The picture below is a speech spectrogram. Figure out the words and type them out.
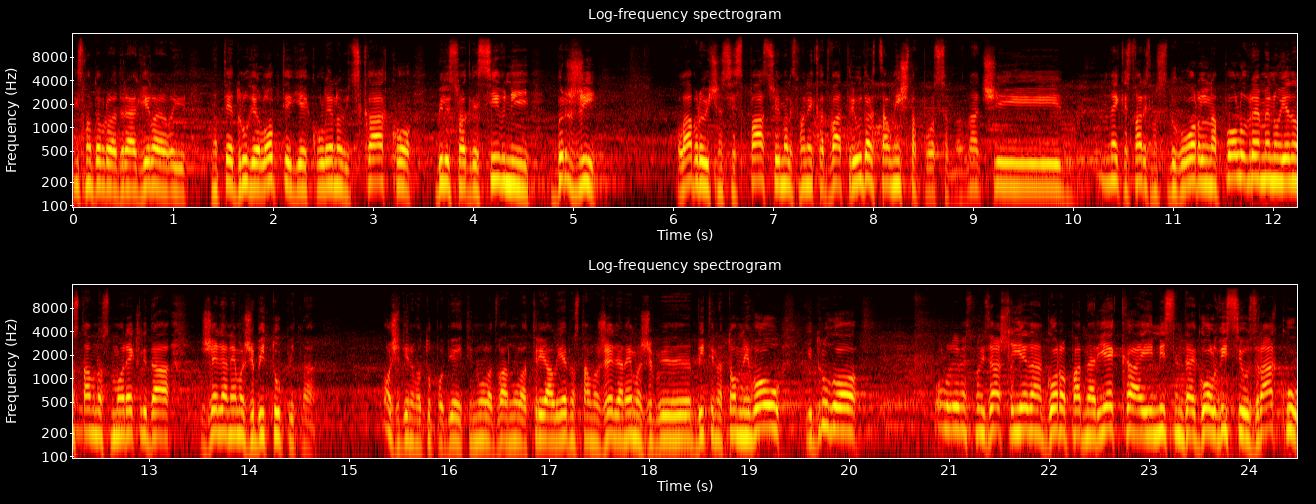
nismo dobro odreagirali na te druge lopte gdje je Kulenović skako, bili su agresivniji, brži, Labrović nas je spasio, imali smo neka dva, tri udarca, ali ništa posebno. Znači, neke stvari smo se dogovorili na poluvremenu, jednostavno smo rekli da želja ne može biti upitna. Može Dinamo tu pobijediti 0-2, 0-3, ali jednostavno želja ne može biti na tom nivou. I drugo, poluvreme smo izašli jedna goropadna rijeka i mislim da je gol visio u zraku.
